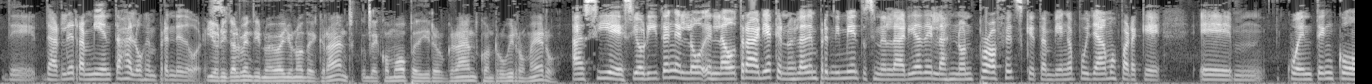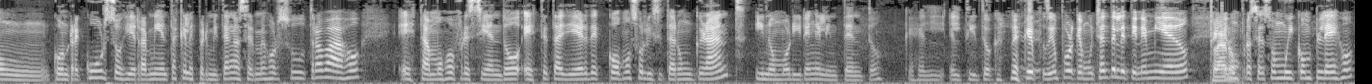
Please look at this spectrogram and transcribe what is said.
de darle herramientas a los emprendedores. Y ahorita el 29 hay uno de Grant, de cómo pedir el Grant con Ruby Romero. Así es, y ahorita en, el, en la otra área, que no es la de emprendimiento, sino el área de las non-profits, que también apoyamos para que eh, cuenten con, con, recursos y herramientas que les permitan hacer mejor su trabajo, estamos ofreciendo este taller de cómo solicitar un grant y no morir en el intento que es el, el título que, pusimos, porque mucha gente le tiene miedo, claro. es un proceso muy complejo.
